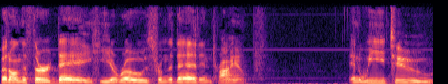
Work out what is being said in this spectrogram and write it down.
But on the third day, he arose from the dead in triumph. And we too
